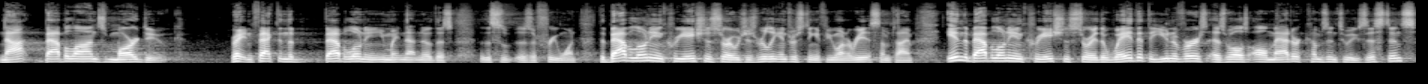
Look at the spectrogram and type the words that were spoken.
not Babylon's Marduk, right? In fact, in the Babylonian, you might not know this, this is a free one. The Babylonian creation story, which is really interesting if you want to read it sometime. In the Babylonian creation story, the way that the universe, as well as all matter, comes into existence,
